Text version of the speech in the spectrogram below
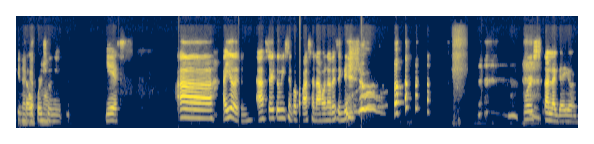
Kinagat mo. opportunity. Yes. Ah, ayun. After two weeks, nagpapasa na ako ng resignation. Worst talaga yun.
